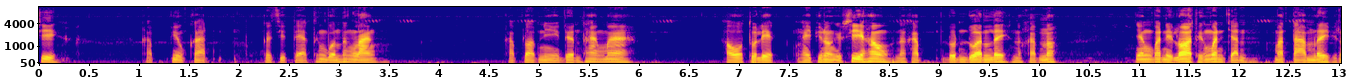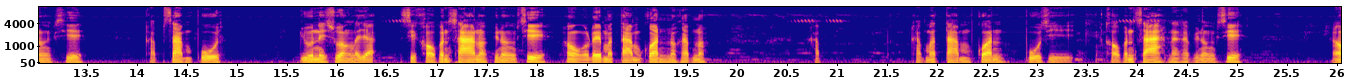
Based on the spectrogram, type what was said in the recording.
ซี่ครับมีโอกาสกระสิแตกทั้งบนทั้งล่างครับรอบนี้เดินทางมา เอาตัวเลขให้พี่น้องเอฟซีเฮ้านะครับด่วนๆเลยนะครับเนาะ ยังพันในรอดถึงวันจันทร์มาตามเลยพี่น้องเอฟซีครับซ้ำปูอยู่ในช่วงระยะสิเขาพรรษาเนาะพี่น้องเอฟซีเฮ้าก็เลยมาตามก่อนเนาะครับเนาะครับครับมาตามก่อนปูสีเขาพรรษานะครับพี่น้องเอฟซีเอา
